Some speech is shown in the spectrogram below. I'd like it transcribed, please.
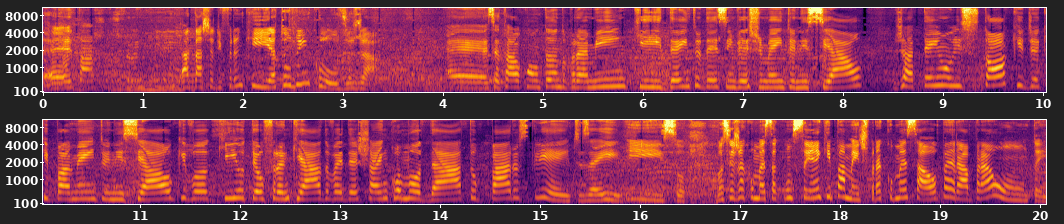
é, a taxa de franquia, a taxa de franquia, tudo incluso já. É, você estava contando para mim que dentro desse investimento inicial já tem um estoque de equipamento inicial que, que o teu franqueado vai deixar incomodado para os clientes, é isso? Isso. Você já começa com 100 equipamentos para começar a operar para ontem.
